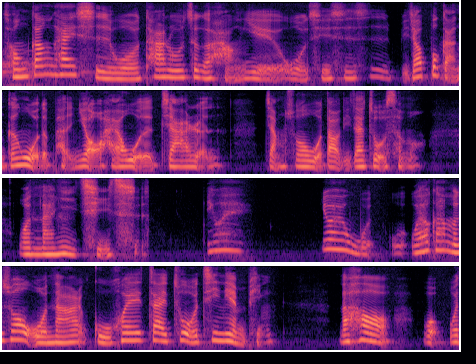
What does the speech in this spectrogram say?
从刚开始我踏入这个行业，我其实是比较不敢跟我的朋友还有我的家人讲说我到底在做什么，我难以启齿，因为因为我我我要跟他们说我拿骨灰在做纪念品，然后我我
